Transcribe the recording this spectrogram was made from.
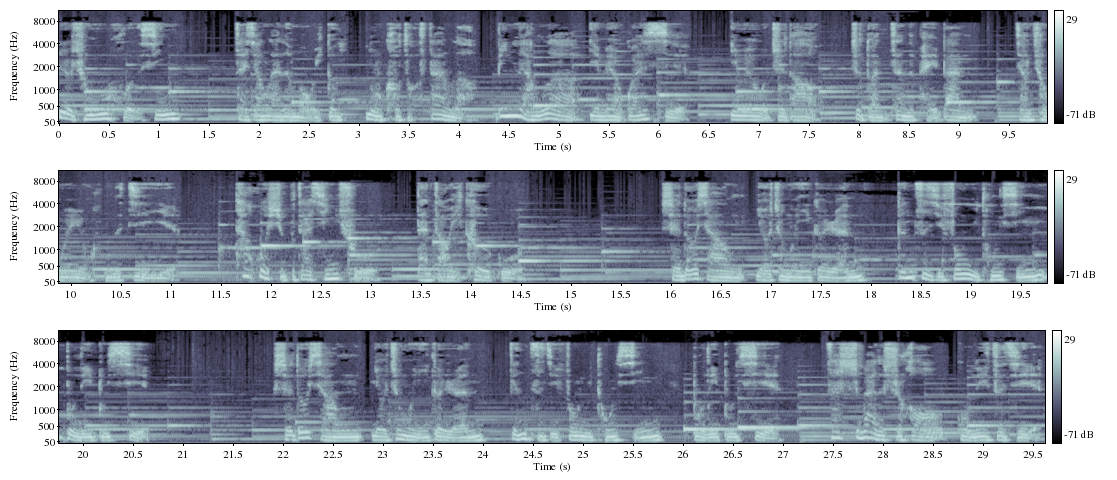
热诚如火的心，在将来的某一个路口走散了，冰凉了也没有关系，因为我知道这短暂的陪伴将成为永恒的记忆。他或许不再清楚，但早已刻骨。谁都想有这么一个人，跟自己风雨同行，不离不弃。谁都想有这么一个人，跟自己风雨同行，不离不弃。在失败的时候鼓励自己，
